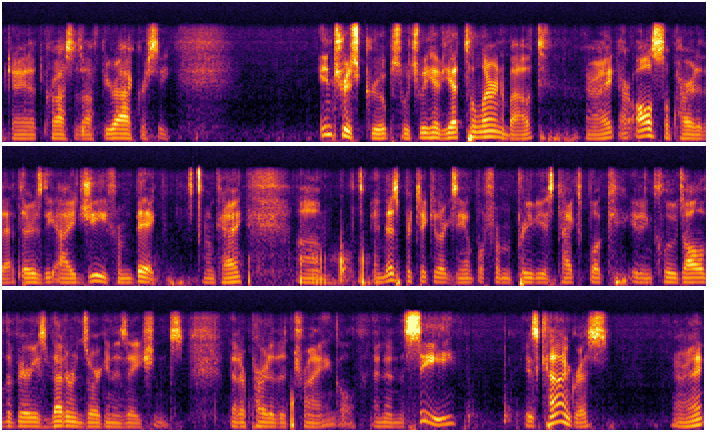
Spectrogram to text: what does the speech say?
Okay. That crosses off bureaucracy. Interest groups, which we have yet to learn about, all right, are also part of that. There's the IG from big. Okay. Um, in this particular example from a previous textbook, it includes all of the various veterans organizations that are part of the triangle. And then the C is Congress, all right,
